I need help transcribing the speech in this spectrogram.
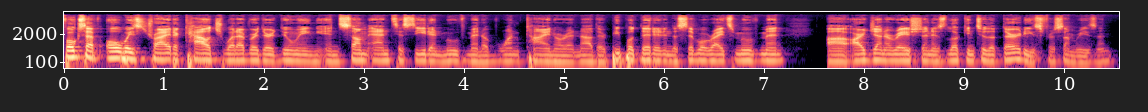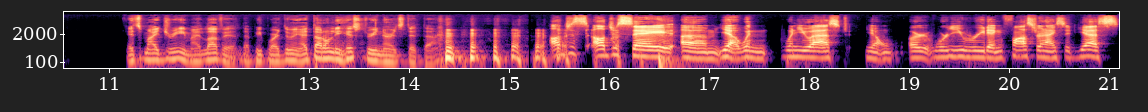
folks have always tried to couch whatever they're doing in some antecedent movement of one kind or another. People did it in the civil rights movement. uh, our generation is looking to the 30s for some reason. It's my dream. I love it that people are doing. It. I thought only history nerds did that. I'll just I'll just say, um, yeah. When when you asked, you know, or were you reading Foster, and I said yes.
